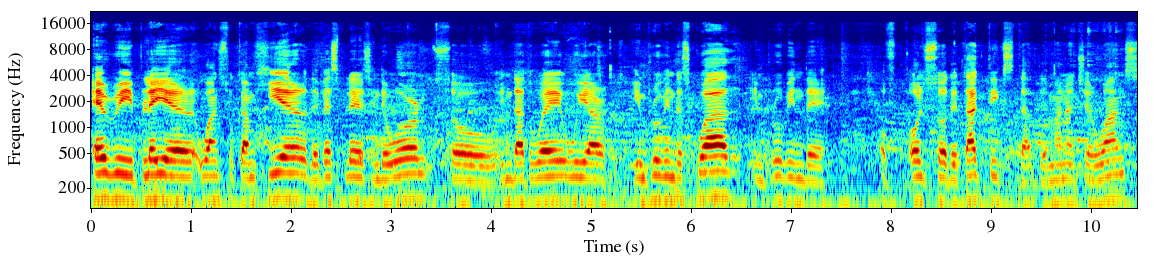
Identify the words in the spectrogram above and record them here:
every player wants to come here, the best players in the world. So in that way, we are improving the squad, improving the, of also the tactics that the manager wants,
